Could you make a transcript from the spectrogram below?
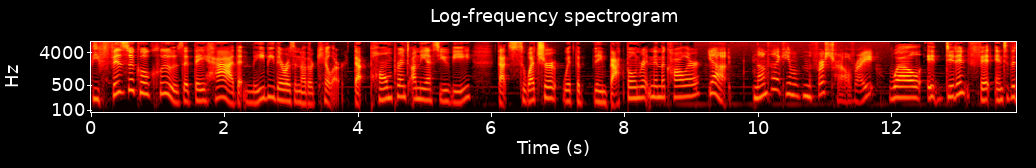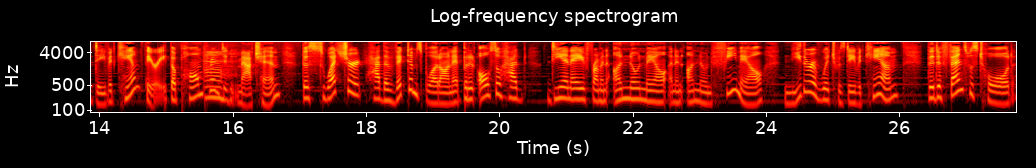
the physical clues that they had that maybe there was another killer. That palm print on the SUV, that sweatshirt with the name Backbone written in the collar. Yeah, none of that came up in the first trial, right? Well, it didn't fit into the David Camm theory. The palm print mm. didn't match him. The sweatshirt had the victim's blood on it, but it also had DNA from an unknown male and an unknown female, neither of which was David Camm. The defense was told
